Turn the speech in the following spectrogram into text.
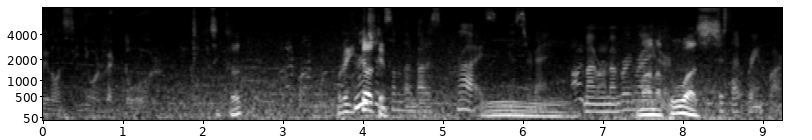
we can drop in on Senor Vector. Does he cook? What are you mentioned cooking? something about a surprise yesterday. Am I remembering right? or Manapuas. Just had a brain fart.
